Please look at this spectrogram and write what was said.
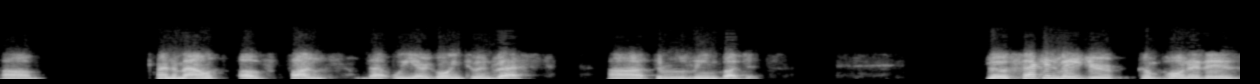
um, an amount of funds that we are going to invest uh, through lean budgets. The second major component is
